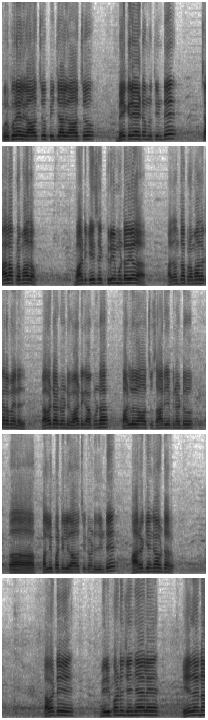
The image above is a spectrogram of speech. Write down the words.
కుర్కురేలు కావచ్చు పిజ్జాలు కావచ్చు బేకరీ ఐటెంలు తింటే చాలా ప్రమాదం. వాటికి వేసే క్రీమ్ ఉంటుంది కదా అదంతా ప్రమాదకరమైనది. కాబట్టి అటువంటి వాటి కాకుండా పళ్ళు కావచ్చు సార్ చెప్పినట్టు పల్లి పట్టీలు కావచ్చు ఇటువంటివి తింటే ఆరోగ్యంగా ఉంటారు. కాబట్టి మీరు ఇప్పటి నుంచి ఏం చేయాలి? ఏదైనా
